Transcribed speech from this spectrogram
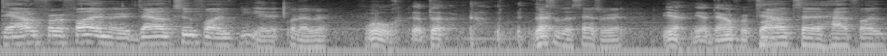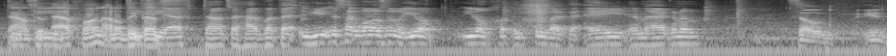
Down for fun or down to fun. You get it. Whatever. Whoa. What the? That's what that stands for, right? yeah, yeah. Down for fun. Down to have fun. Down to have fun. I don't think that's. DTF down to have, but that you, it's like one of those things you don't you don't include like the A in the acronym. So, you,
